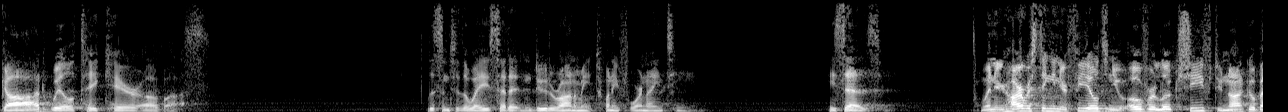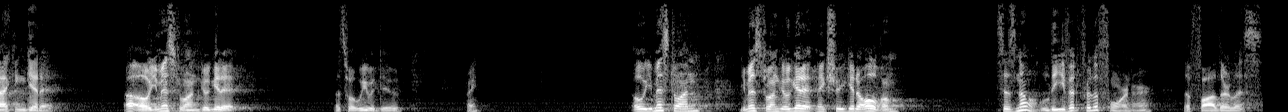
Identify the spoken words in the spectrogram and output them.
God will take care of us. Listen to the way he said it in Deuteronomy 24:19. He says, "When you're harvesting in your fields and you overlook sheaf, do not go back and get it. Uh oh, you missed one. Go get it. That's what we would do, right? Oh, you missed one. You missed one. Go get it. Make sure you get all of them. He says, no, leave it for the foreigner, the fatherless,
